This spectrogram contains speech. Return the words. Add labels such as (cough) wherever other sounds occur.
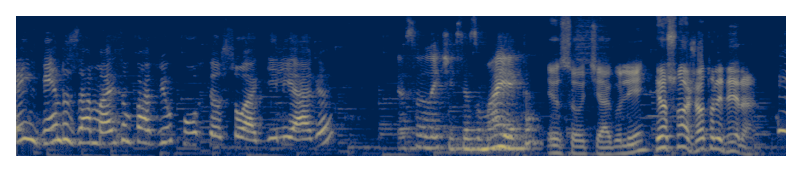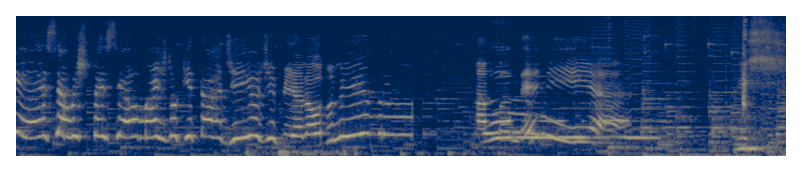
Bem-vindos a mais um Pavio Curto. Eu sou a Guilhaga. Eu sou a Letícia Zumaeta. Eu sou o Thiago Lee. Eu sou a Jota Oliveira. E esse é o especial mais do que tardio de Bienal do Livro. A pandemia. Vixe.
